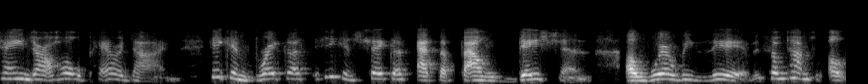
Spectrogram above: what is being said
change our whole paradigm. He can break us, He can shake us at the foundation of where we live. And sometimes a,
